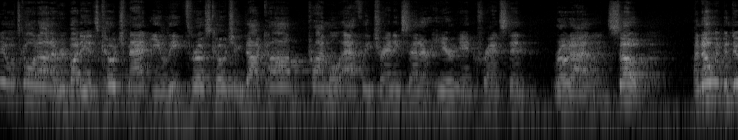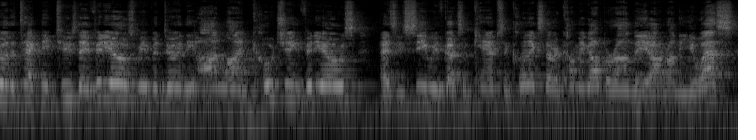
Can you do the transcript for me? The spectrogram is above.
Hey, what's going on, everybody? It's Coach Matt, EliteThrowsCoaching.com, Primal Athlete Training Center here in Cranston, Rhode Island. So, I know we've been doing the Technique Tuesday videos, we've been doing the online coaching videos. As you see, we've got some camps and clinics that are coming up around the, uh, around the U.S.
